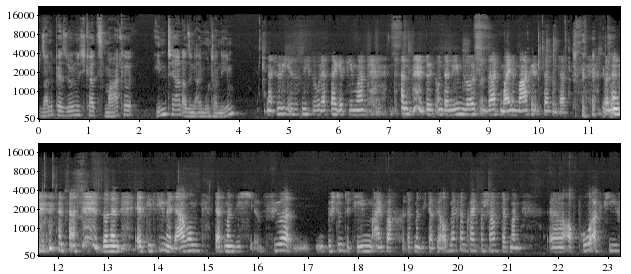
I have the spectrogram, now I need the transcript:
seine Persönlichkeitsmarke intern, also in einem Unternehmen? Natürlich ist es nicht so, dass da jetzt jemand dann durchs Unternehmen läuft und sagt, meine Marke ist das und das, sondern, sondern es geht vielmehr darum, dass man sich für bestimmte Themen einfach, dass man sich dafür Aufmerksamkeit verschafft, dass man äh, auch proaktiv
